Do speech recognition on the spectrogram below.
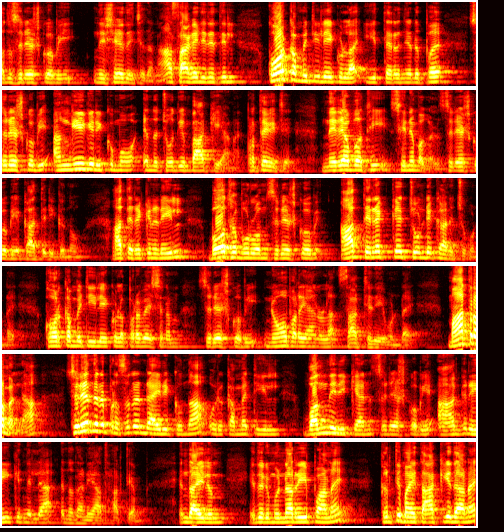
അത് സുരേഷ് ഗോപി നിഷേധിച്ചതാണ്. ആ സാഹചര്യത്തിൽ കോർ കമ്മിറ്റിയിലേക്കുള്ള ഈ തെരഞ്ഞെടുപ്പ് സുരേഷ് ഗോപി അംഗീകരിക്കുമോ എന്ന ചോദ്യം ബാക്കിയാണ്. പ്രത്യേകിച്ച് നിരവധി സിനിമകൾ സുരേഷ് ഗോപിയെ കാത്തിരിക്കുന്നു. ആ തിരക്കിനിടയിൽ ബോധപൂർവം സുരേഷ് ഗോപി ആ തിരക്ക് ചൂണ്ടിക്കാണിച്ചുകൊണ്ട് കോർ കമ്മിറ്റിയിലേക്കുള്ള പ്രവേശനം സുരേഷ് ഗോപി നോ പറയാനുള്ള സാധ്യതയുമുണ്ട്. മാത്രമല്ല സുരേന്ദ്രൻ പ്രസിഡന്റ് ആയിരിക്കുന്ന ഒരു കമ്മിറ്റിയിൽ വന്നിരിക്കാൻ സുരേഷ് ഗോപി ആഗ്രഹിക്കുന്നില്ല എന്നതാണ് യാഥാർത്ഥ്യം. എന്തായാലും ഇതൊരു മുന്നറിയിപ്പാണ് കൃത്യമായി താക്കീതാണ്.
